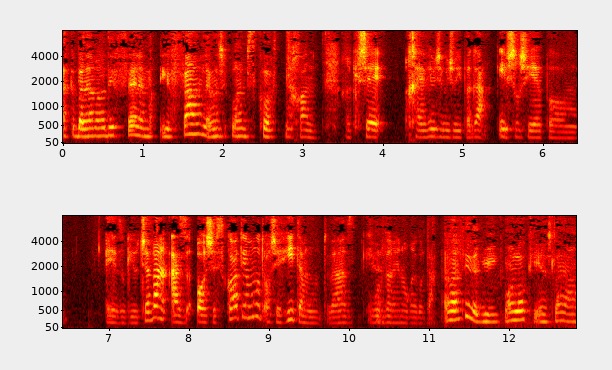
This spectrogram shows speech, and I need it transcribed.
הקבלה מאוד יפה, יפה למה שקורה עם סקוט. נכון, רק שחייבים שמישהו ייפגע. אי אפשר שיהיה פה אה, זוגיות שווה, אז או שסקוט ימות או שהיא תמות, ואז כן. וולברין הורג אותה. אבל אל תדאגי, כמו לוקי, יש לה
